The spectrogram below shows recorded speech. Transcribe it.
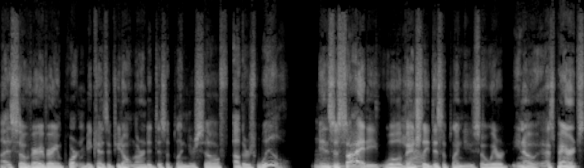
uh, is so very very important because if you don't learn to discipline yourself others will and Mm. society will Yeah. eventually discipline you. So we're, you know, as parents,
